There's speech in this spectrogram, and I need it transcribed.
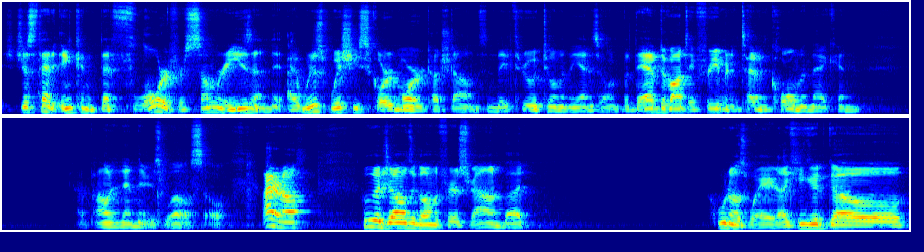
it's just that incon- that floor for some reason. I just wish he scored more touchdowns and they threw it to him in the end zone. But they have Devonta Freeman and Tevin Coleman that can kind of pound it in there as well. So I don't know. Julio Jones will go in the first round, but who knows where? Like he could go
